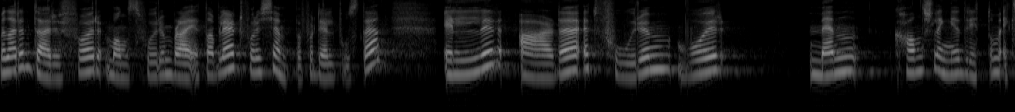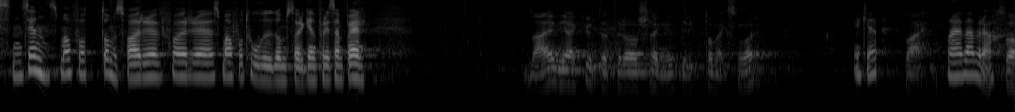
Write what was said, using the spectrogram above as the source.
Men er det derfor Mannsforum ble etablert, for å kjempe for delt bosted? Eller er det et forum hvor menn kan slenge dritt om eksen sin, som har fått, for, som har fått hovedomsorgen, f.eks.? Nei, vi er ikke ute etter å slenge dritt om eksen vår. Ikke? Nei. Nei, det er bra. Så,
